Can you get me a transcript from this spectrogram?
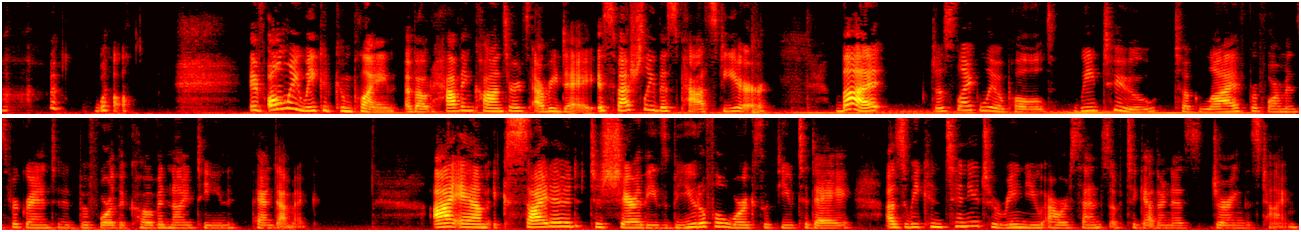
Well, if only we could complain about having concerts every day, especially this past year. But just like Leopold, we too took live performance for granted before the COVID-19 pandemic. I am excited to share these beautiful works with you today as we continue to renew our sense of togetherness during this time.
